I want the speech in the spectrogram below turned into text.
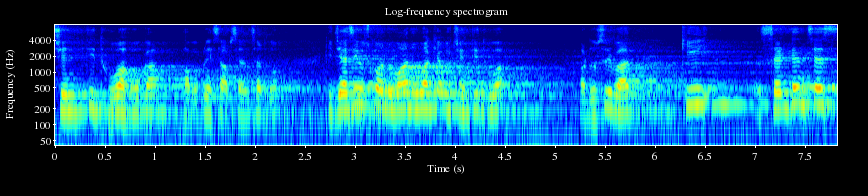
चिंतित हुआ होगा? आप अपने हिसाब से आंसर दो। कि जैसे उसको अनुमान हुआ क्या वो चिंतित हुआ? और दूसरी बात, कि सेंटेंसेस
